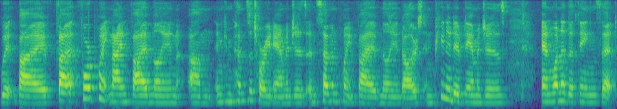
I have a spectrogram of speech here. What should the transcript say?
by four point nine five million um, in compensatory damages and seven point five million dollars in punitive damages. And one of the things that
